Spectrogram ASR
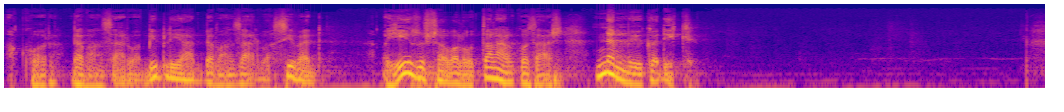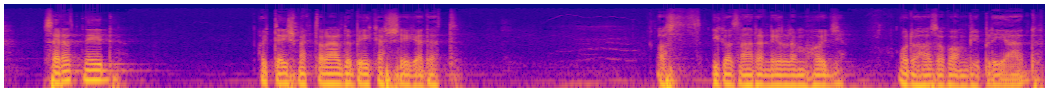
akkor be van zárva a Bibliát, be van zárva a szíved, a Jézussal való találkozás nem működik. Szeretnéd, hogy te is megtaláld a békességedet? Azt igazán remélem, hogy odahaza van Bibliád.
